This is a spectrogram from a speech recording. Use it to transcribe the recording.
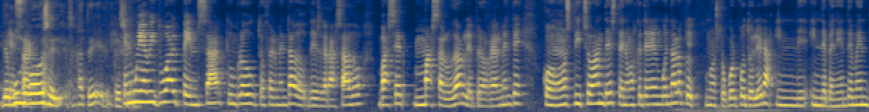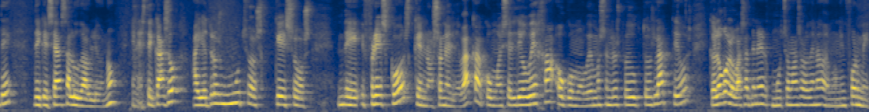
de Burgos, fíjate... es muy habitual pensar que un producto fermentado desgrasado va a ser más saludable, pero realmente, como hemos dicho antes, tenemos que tener en cuenta lo que nuestro cuerpo tolera, independientemente de que sea saludable o no. En este caso, hay otros muchos quesos de frescos que no son el de vaca, como es el de oveja o como vemos en los productos lácteos, que luego lo vas a tener mucho más ordenado en un informe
